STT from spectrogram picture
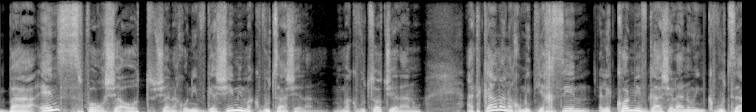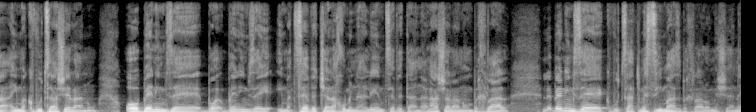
באין ספור שעות שאנחנו נפגשים עם הקבוצה שלנו, עם הקבוצות שלנו, עד כמה אנחנו מתייחסים לכל מפגש שלנו עם קבוצה, עם הקבוצה שלנו, או בין אם זה, בין אם זה עם הצוות שאנחנו מנהלים, צוות ההנהלה שלנו בכלל, לבין אם זה קבוצת משימה, זה בכלל לא משנה.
